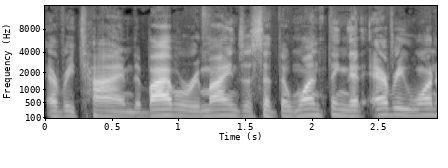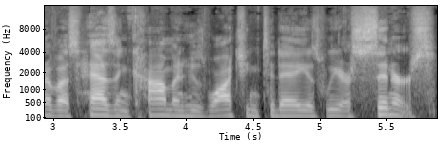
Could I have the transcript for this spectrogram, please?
every time. The Bible reminds us that the one thing that every one of us has in common who's watching today is we are sinners.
